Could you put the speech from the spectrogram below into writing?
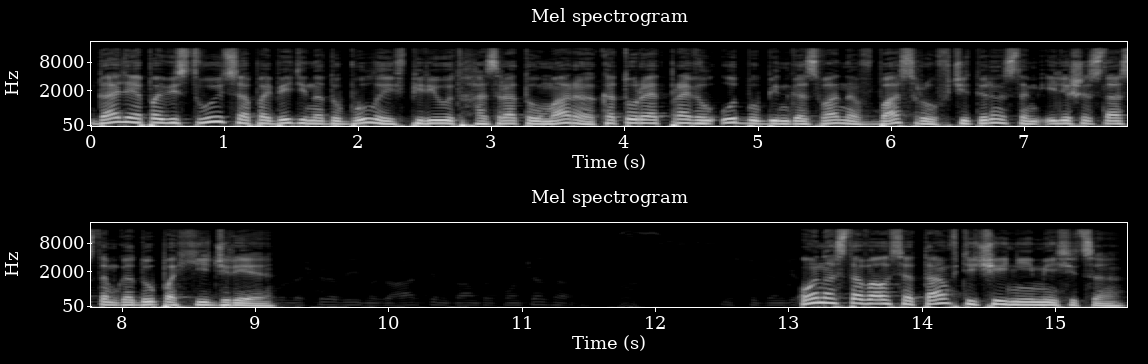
Далее повествуется о победе над Убулой в период Хазрата Умара, который отправил Удбу бин Газвана в Басру в 14 или 16 году по хиджре. Он оставался там в течение месяца.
